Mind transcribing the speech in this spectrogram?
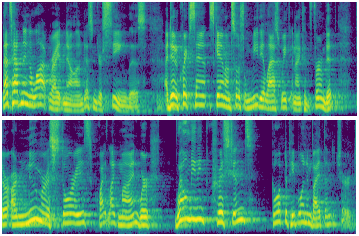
That's happening a lot right now. I'm guessing you're seeing this. I did a quick scan on social media last week and I confirmed it. There are numerous stories, quite like mine, where well meaning Christians go up to people and invite them to church.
